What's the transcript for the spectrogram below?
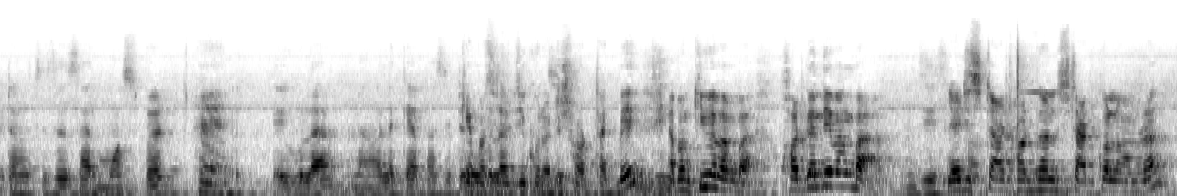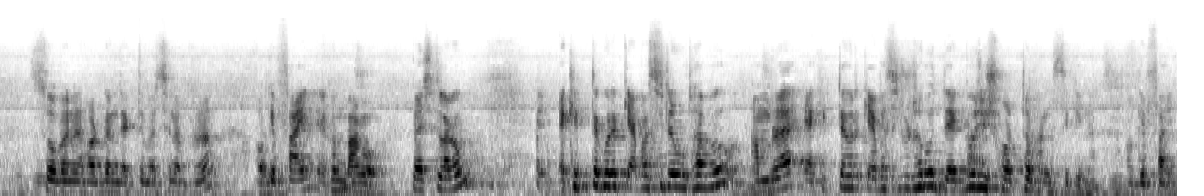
এটা হচ্ছে যে স্যার মসপেট হ্যাঁ। এগুলা না হলে ক্যাপাসিটি ক্যাপাসিটি কোনো একটা শর্ট থাকবে। এবং কীভাবে ভাঙবা? হটগান দিয়ে ভাঙবা? জি। Let start hot gun start করলাম আমরা। সোভানের হটগান দেখতে পাচ্ছেন আপনারা। ওকে ফাইন এখন ভাঙো। পেস্ট লাগাও। এক একটা করে ক্যাপাসিটার উঠাবো। আমরা এক একটা করে ক্যাপাসিটি উঠাবো দেখব যে শর্টটা ভাঙছে কিনা। ওকে ফাইন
